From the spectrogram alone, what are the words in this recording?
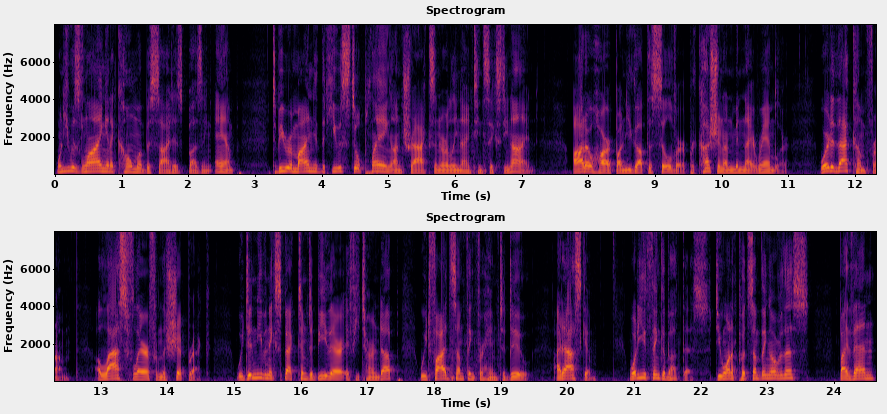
when he was lying in a coma beside his buzzing amp, to be reminded that he was still playing on tracks in early 1969. Auto harp on You Got the Silver, percussion on Midnight Rambler, where did that come from? A last flare from the shipwreck. We didn't even expect him to be there if he turned up. We'd find something for him to do. I'd ask him, What do you think about this? Do you want to put something over this? By then,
